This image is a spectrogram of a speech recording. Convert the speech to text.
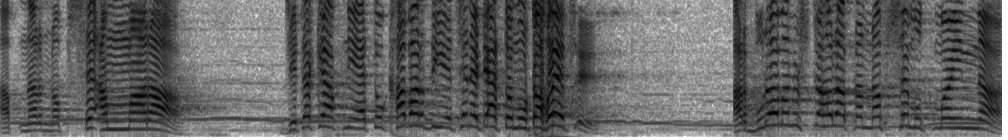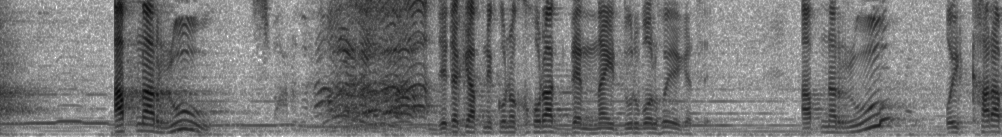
আপনার নফসে আম্মারা, যেটাকে আপনি এত খাবার দিয়েছেন, এটা এত মোটা হয়েছে। আর বুড়া মানুষটা হলো আপনার নফসে মুতমাইন্না, আপনার রু যেটাকে আপনি কোনো খোরাক দেন নাই, দুর্বল হয়ে গেছে। আপনার রু ওই খারাপ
